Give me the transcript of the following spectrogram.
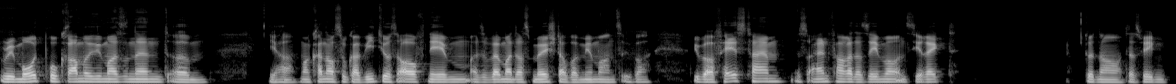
Remote-Programme, wie man sie nennt. Ähm, ja, man kann auch sogar Videos aufnehmen, also wenn man das möchte, aber wir machen es über, über FaceTime. Ist einfacher, da sehen wir uns direkt. Genau, deswegen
